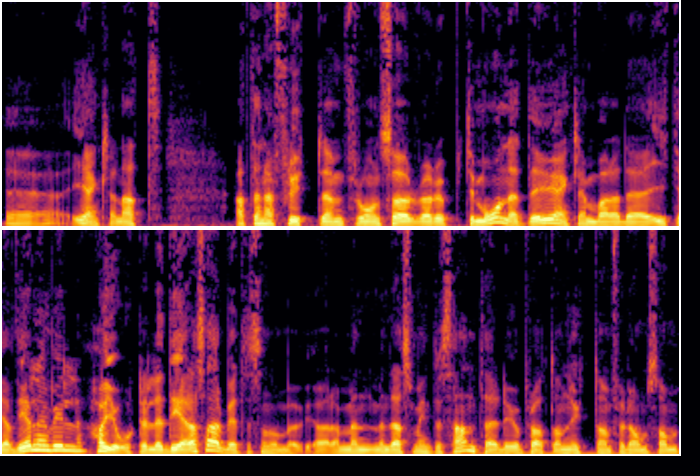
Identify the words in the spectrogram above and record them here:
Eh, egentligen att att den här flytten från servrar upp till molnet det är ju egentligen bara det IT-avdelningen vill ha gjort eller deras arbete som de behöver göra. Men, men det som är intressant här det är att prata om nyttan för de som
